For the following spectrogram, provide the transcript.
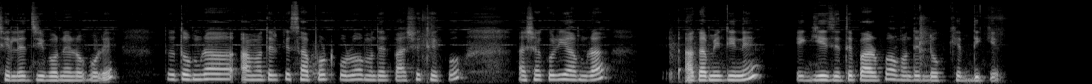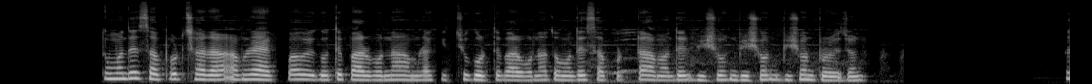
ছেলের জীবনের ওপরে। তো তোমরা আমাদেরকে সাপোর্ট করো, আমাদের পাশে থেকো। আশা করি আমরা আগামী দিনে এগিয়ে যেতে পারব আমাদের লক্ষ্যের দিকে। তোমাদের সাপোর্ট ছাড়া আমরা এক পাও এগোতে পারব না, আমরা কিচ্ছু করতে পারব না। তোমাদের সাপোর্টটা আমাদের ভীষণ ভীষণ ভীষণ প্রয়োজন। তো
